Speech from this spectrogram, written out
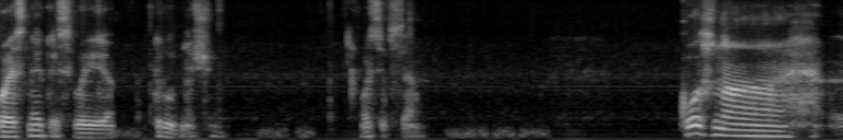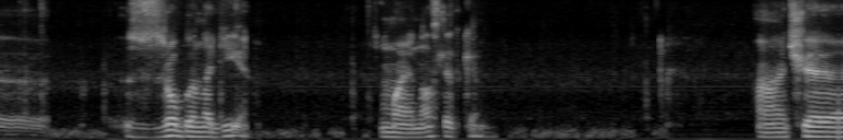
пояснити свої труднощі. Ось і все. Кожна е, зроблена дія має наслідки. Чи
